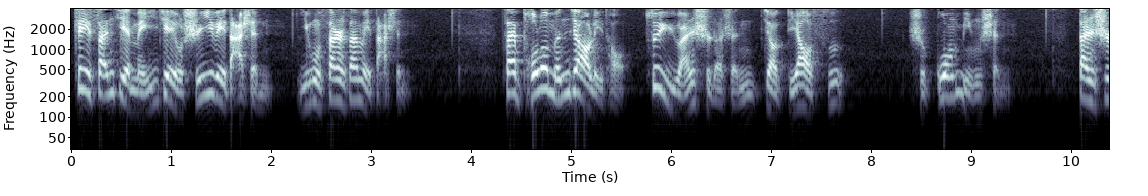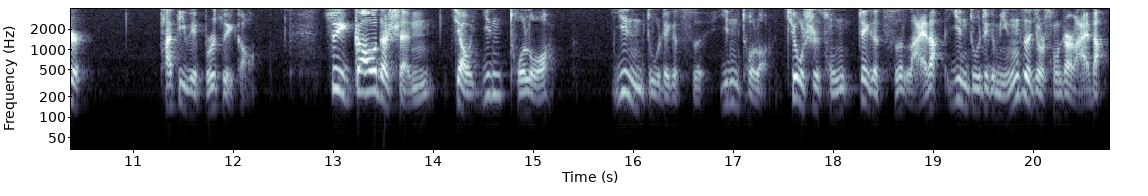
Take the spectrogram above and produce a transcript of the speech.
这三界每一界有十一位大神，一共三十三位大神。在婆罗门教里头，最原始的神叫迪奥斯，是光明神，但是他地位不是最高。最高的神叫因陀罗，印度这个词因陀罗就是从这个词来的，印度这个名字就是从这儿来的。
